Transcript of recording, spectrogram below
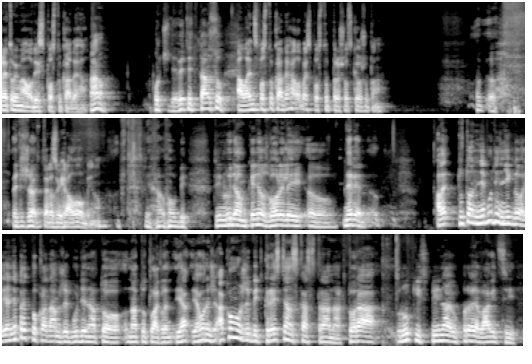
Preto by mal odísť z postu KDH? Áno, určite. Viete, tam sú... A len z postu KDH alebo aj z postu Prešovského župana? Viete, že... Teraz vyhral voľby, no. Teraz vyhral voľby. Tým ľuďom, keď ho zvolili, uh, neviem, ale tuto nebude nikto, ja nepredpokladám, že bude na to, na to tlak. Len ja, ja hovorím, že ako môže byť kresťanská strana, ktorá ruky spínajú v prvej lavici,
